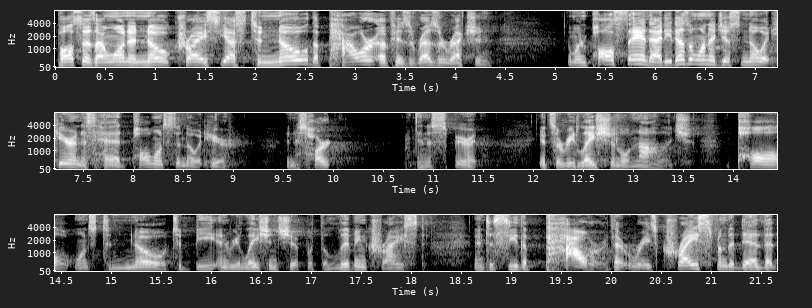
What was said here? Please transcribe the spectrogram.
Paul says, I want to know Christ, yes, to know the power of his resurrection and when Paul's saying that, he doesn't want to just know it here in his head. Paul wants to know it here in his heart, in his spirit. It's a relational knowledge. Paul wants to know, to be in relationship with the living Christ and to see the power that raised Christ from the dead, that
